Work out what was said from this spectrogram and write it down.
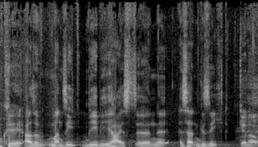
Okay, also man sieht, Baby heißt, äh, ne, es hat ein Gesicht. Genau.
